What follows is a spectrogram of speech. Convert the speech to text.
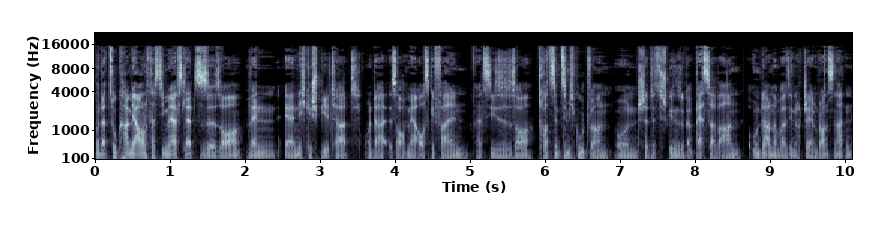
Und dazu kam ja auch noch, dass die Mavs letzte Saison, wenn er nicht gespielt hat, und da ist auch mehr ausgefallen als diese Saison, trotzdem ziemlich gut waren und statistisch gesehen sogar besser waren. Unter anderem, weil sie noch Jalen Bronson hatten.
